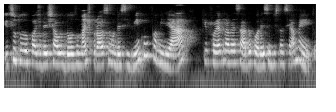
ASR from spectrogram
isso tudo pode deixar o idoso mais próximo desse vínculo familiar que foi atravessado por esse distanciamento.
